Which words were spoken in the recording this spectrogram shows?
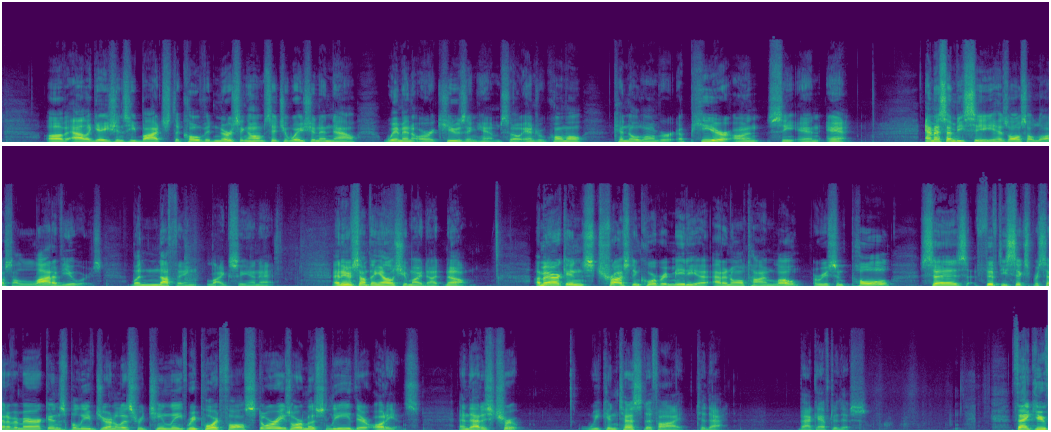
of allegations he botched the COVID nursing home situation, and now women are accusing him. So Andrew Cuomo can no longer appear on CNN. MSNBC has also lost a lot of viewers, but nothing like CNN. And here's something else you might not know. Americans' trust in corporate media at an all time low. A recent poll says 56% of Americans believe journalists routinely report false stories or mislead their audience. And that is true. We can testify to that. Back after this. Thank you.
